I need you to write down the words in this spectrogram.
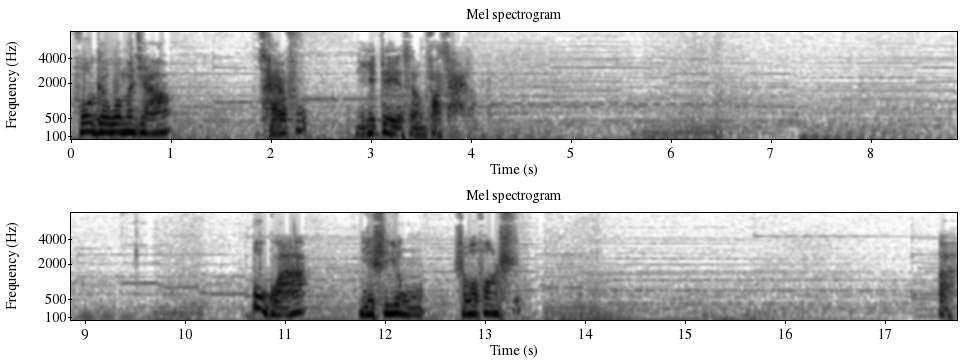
佛给我们讲，财富，你这一生发财了。不管你是用什么方式，啊，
